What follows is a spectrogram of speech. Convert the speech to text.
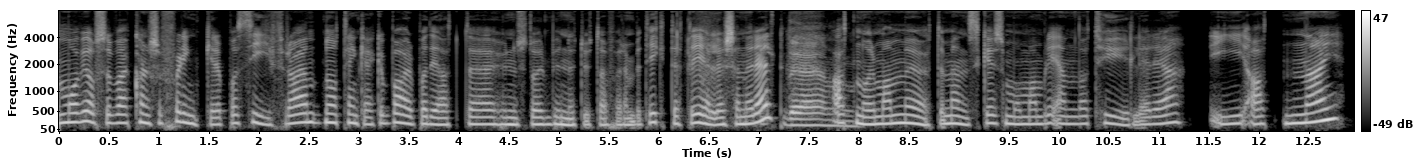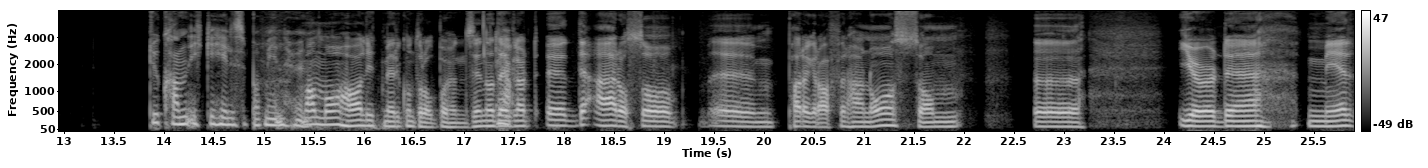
må vi også være kanskje flinkere på å si fra. Nå tenker jeg ikke bare på det at eh, hun står bundet utafor en butikk, dette gjelder generelt. det, At når man møter mennesker, så må man bli enda tydeligere i at nei, du kan ikke hilse på min hund. Man må ha litt mer kontroll på hunden sin, og det er Ja. klart, eh, det er også eh, paragrafer her nå som eh, gjør det mer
